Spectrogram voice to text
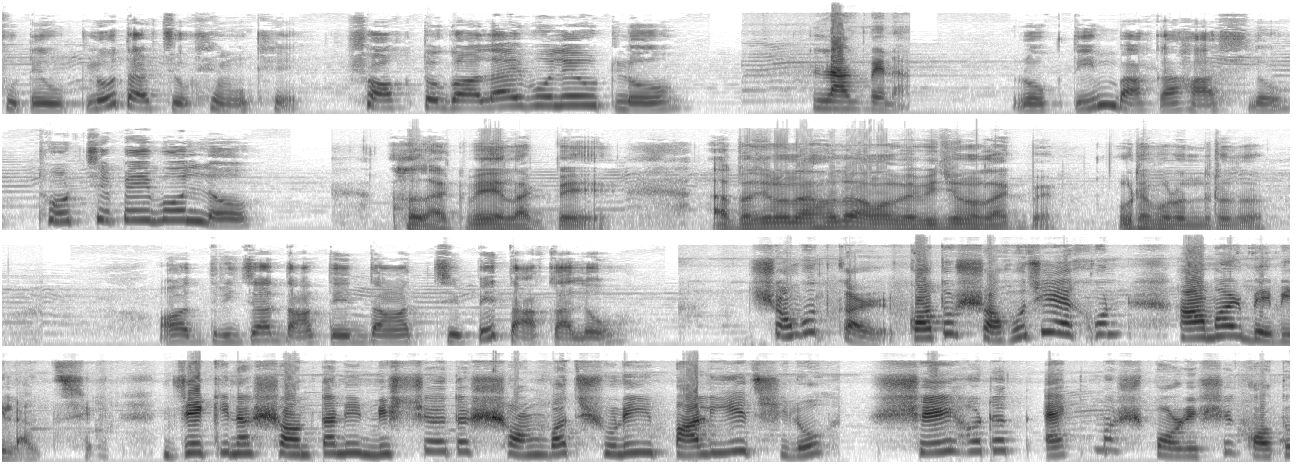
ফুটে উঠল তার চোখে মুখে। শক্ত গলায় বলে উঠল লাগবে না। রক্তিম বাঁকা হাসলো। ঠোঁট চেপেই বলল লাগবে লাগবে। আপনার জন্য না হলেও আমার বেবির জন্য লাগবে। উঠে পড়ুন দ্রুত। অদ্রিজা দাঁতের দাঁত চেপে তাকালো। চমৎকার কত সহজে এখন আমার বেবি লাগছে। যে কিনা সন্তানের নিশ্চয়তার সংবাদ শুনেই পালিয়েছিল সে হঠাৎ এক মাস পরে সে কত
